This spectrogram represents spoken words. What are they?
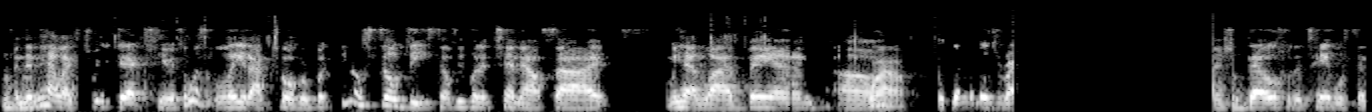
Mm-hmm. And then we had like three decks here. So it was late October, but you know, still decent. We put a tent outside. We had live band. Um, wow. So that was right. And so that was for the table set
